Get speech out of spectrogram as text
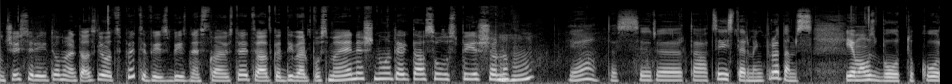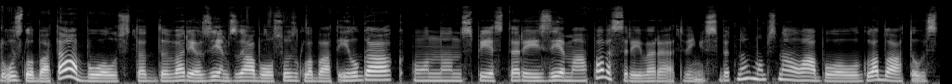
Un šis arī tomēr tās ļoti specifisks bizness. Kā jūs teicāt, ka divi ar pus mēneši notiek tā sulu spiešana. Mm -hmm. Jā, tas ir eh, tāds īstermiņš. Protams, ja mums būtu kur uzglabāt ābolus, tad var jau ziemas ābolus uzglabāt ilgāk un, un spiest arī ziemā pavasarī varētu viņus. Bet nu, mums nav ābolu glabātuves.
